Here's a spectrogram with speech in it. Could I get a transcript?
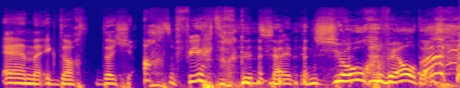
En eh, ik dacht dat je 48 kunt zijn en zo geweldig.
